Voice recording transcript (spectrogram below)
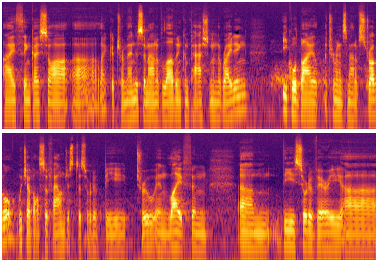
I think I saw uh, like a tremendous amount of love and compassion in the writing, equaled by a tremendous amount of struggle, which I've also found just to sort of be true in life. And um, these sort of very uh,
